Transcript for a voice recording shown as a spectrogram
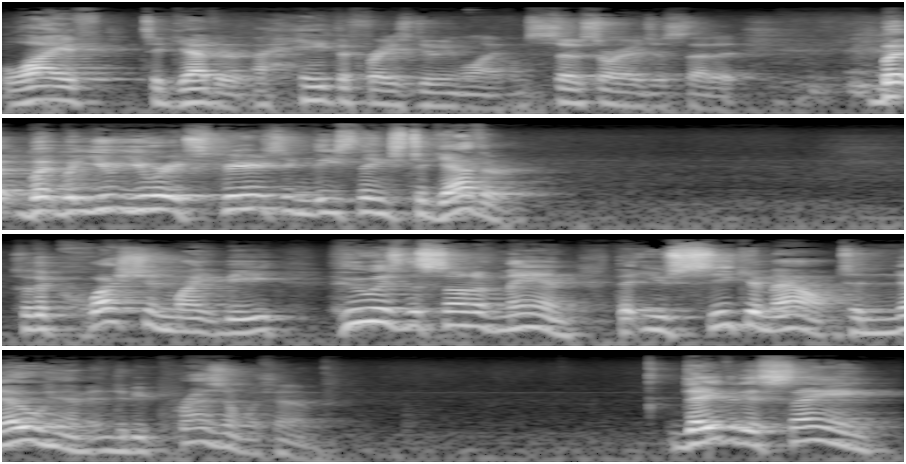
life together. I hate the phrase doing life. I'm so sorry I just said it. But, but, but you, you were experiencing these things together. So the question might be who is the Son of Man that you seek him out to know him and to be present with him? David is saying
